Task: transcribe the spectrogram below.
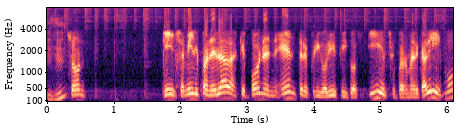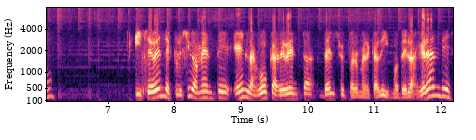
Ujú. Son 15.000 toneladas que ponen entre frigoríficos y el supermercadismo y se vende exclusivamente en las bocas de venta del supermercadismo, de las grandes,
